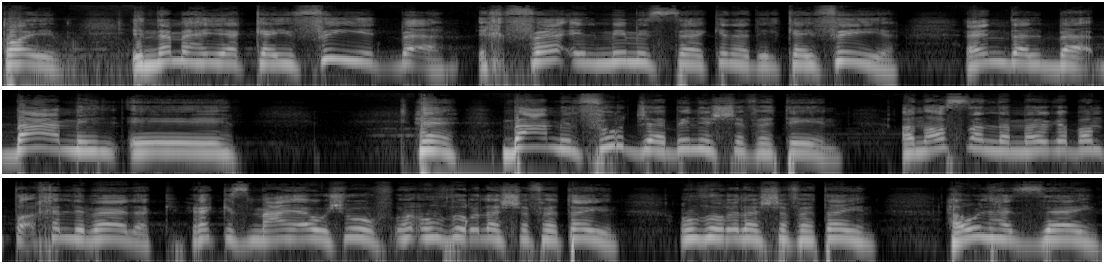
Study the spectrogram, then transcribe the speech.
طيب إنما هي كيفية بقى إخفاء الميم الساكنة دي الكيفية عند الباء. بعمل إيه؟ ها بعمل فرجة بين الشفتين. أنا أصلا لما أجي بنطق خلي بالك ركز معايا قوي شوف انظر إلى الشفتين انظر إلى الشفتين. هقولها إزاي؟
